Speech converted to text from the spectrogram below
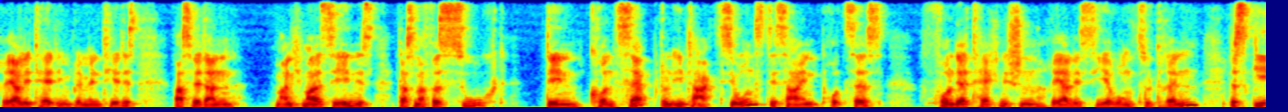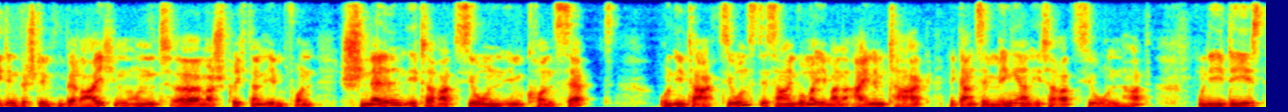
Realität implementiert ist, was wir dann manchmal sehen, ist, dass man versucht, den Konzept- und Interaktionsdesign-Prozess von der technischen Realisierung zu trennen. Das geht in bestimmten Bereichen und äh, man spricht dann eben von schnellen Iterationen im Konzept und Interaktionsdesign, wo man eben an einem Tag eine ganze Menge an Iterationen hat. Und die Idee ist,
